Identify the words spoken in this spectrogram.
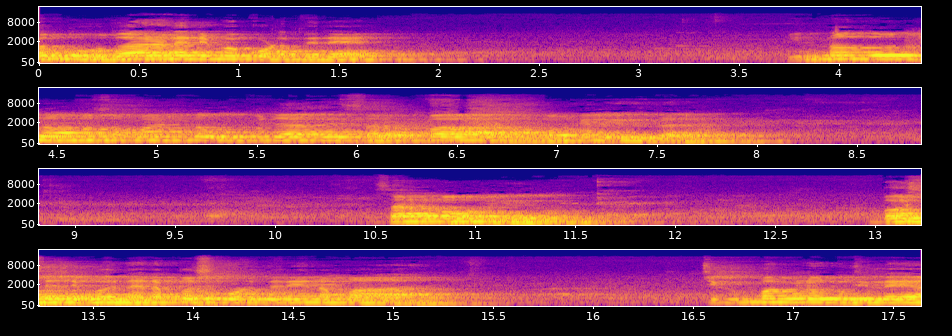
ಒಂದು ಉದಾಹರಣೆ ನಿಮಗೆ ಕೊಡ್ತೀನಿ. ಇನ್ನೊಂದು ನಮ್ಮ ಸಮಾಜದ ಉಪಜಾತಿ ಸರ್ಪ ಒಕ್ಕಲಿಗಿರ್ತಾರೆ ಸರ್ಪ ಒಕ್ಕಲಿಗರು ಬಹುಶಃ ನಿಮಗೆ ನೆನಪಿಸ್ಕೊಡ್ತೀನಿ ನಮ್ಮ ಚಿಕ್ಕಮಗಳೂರು ಜಿಲ್ಲೆಯ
